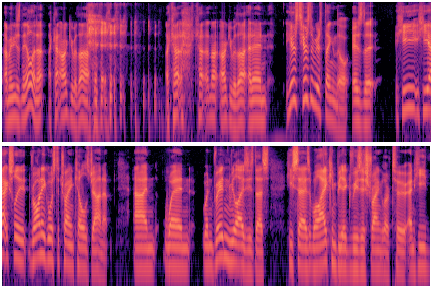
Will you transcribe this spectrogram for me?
I mean, he's nailing it. I can't argue with that. I can't can't argue with that. And then here's here's the weird thing though is that he he actually Ronnie goes to try and kills Janet, and when when Braden realizes this, he says, "Well, I can be a greasy strangler too," and he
